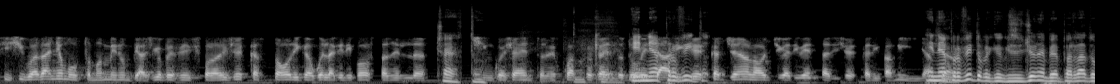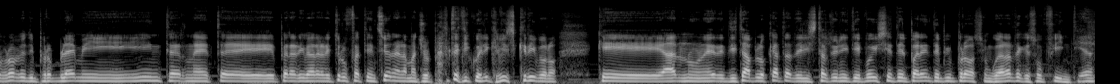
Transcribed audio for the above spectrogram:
si ci guadagna molto, ma a me non piace. Io preferisco la ricerca storica, quella che ti porta nel Certo. 500, nel 400, Ok. E dove ne approfitto- ricerca genealogica diventa ricerca di famiglia. E ne Certo. approfitto perché in questi giorni abbiamo parlato proprio di problemi internet e per arrivare alle truffe. Attenzione, la maggior parte di quelli che vi scrivono che hanno un'eredità bloccata dagli Stati Uniti e voi siete il parente più prossimo, guardate che sono finti, eh.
